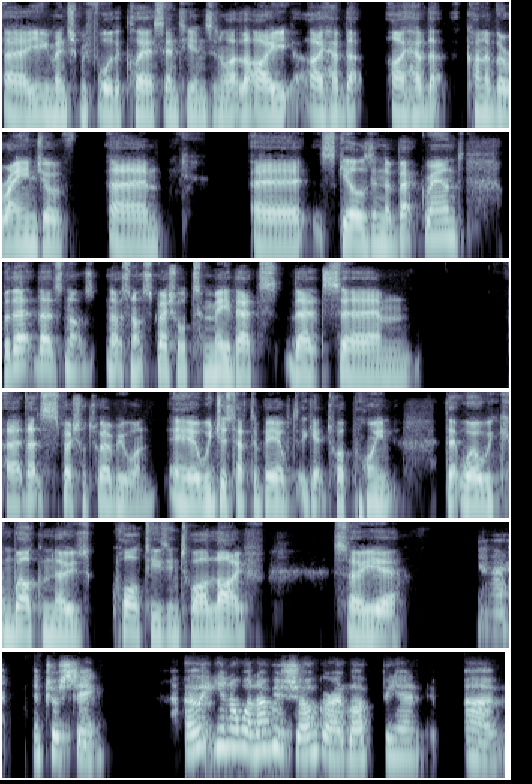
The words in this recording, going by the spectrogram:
uh, you mentioned before, the clairsentience and that. Like I I have that I have that kind of a range of um, uh, skills in the background, but that that's not that's not special to me. That's that's um, uh, that's special to everyone. Uh, we just have to be able to get to a point that where we can welcome those qualities into our life. So yeah, yeah, interesting. I, you know, when I was younger, I loved being um,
